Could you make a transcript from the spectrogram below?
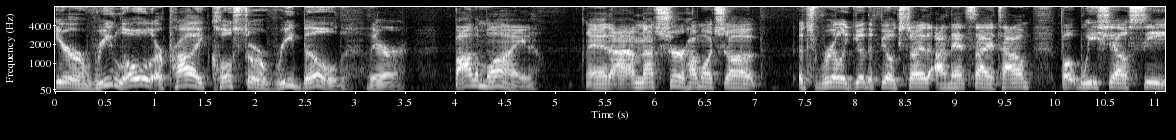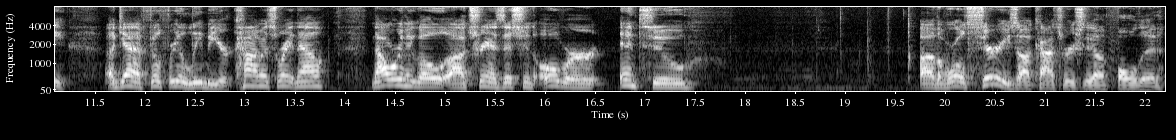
either reload or probably close to a rebuild there. Bottom line, and I'm not sure how much uh, it's really good to feel excited on that side of town, but we shall see. Again, feel free to leave me your comments right now. Now we're gonna go uh, transition over into uh, the World Series uh, controversy unfolded.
